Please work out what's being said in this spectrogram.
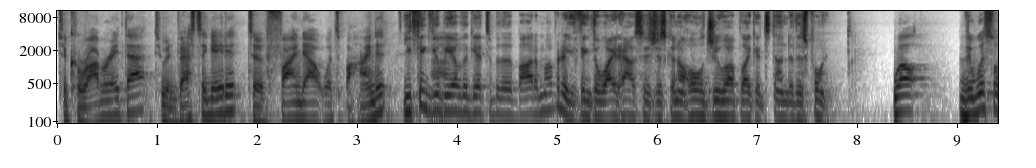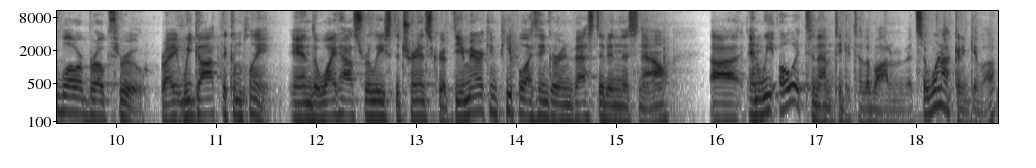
to corroborate that, to investigate it, to find out what's behind it. You think you'll be um, able to get to the bottom of it, or you think the White House is just going to hold you up like it's done to this point? Well, the whistleblower broke through, right? We got the complaint, and the White House released the transcript. The American people, I think, are invested in this now, uh, and we owe it to them to get to the bottom of it. So we're not going to give up.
